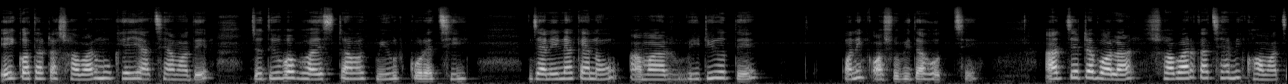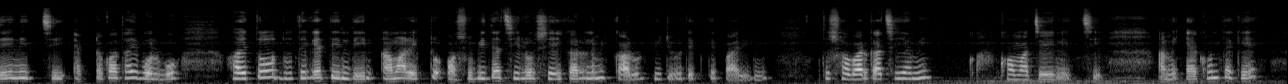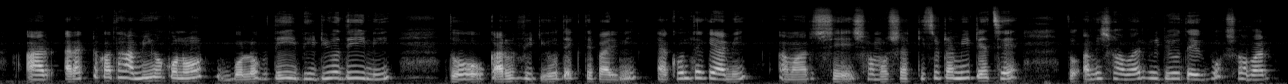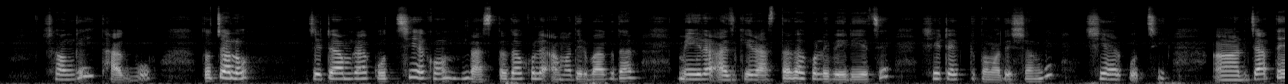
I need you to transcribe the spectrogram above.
এই কথাটা সবার মুখেই আছে আমাদের। যদিও বা ভয়েসটা আমার মিউট করেছি, জানি না কেন, আমার ভিডিওতে অনেক অসুবিধা হচ্ছে। আর যেটা বলার, সবার কাছে আমি ক্ষমা চেয়ে নিচ্ছি। একটা কথাই বলব, হয়তো দু থেকে তিন দিন আমার একটু অসুবিধা ছিল, সেই কারণে আমি কারোর ভিডিও দেখতে পারিনি। তো সবার কাছেই আমি ক্ষমা চেয়ে নিচ্ছি। আমি এখন থেকে, আর আর একটা কথা, আমিও কোনো ব্লগ দিই, ভিডিও দিইনি, তো কারোর ভিডিও দেখতে পারিনি। এখন থেকে আমি, আমার সে সমস্যা কিছুটা মিটেছে তো আমি সবার ভিডিও দেখব, সবার সঙ্গেই থাকব। তো চলো, যেটা আমরা করছি এখন, রাস্তা দখলে আমাদের বাগদার মেয়েরা আজকে রাস্তা দখলে বেরিয়েছে, সেটা একটু তোমাদের সঙ্গে শেয়ার করছি। আর যাতে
